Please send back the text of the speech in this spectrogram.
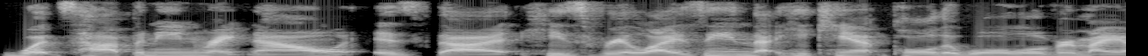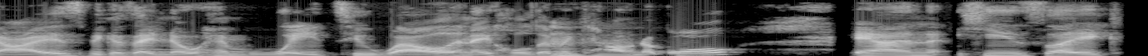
what's happening right now is that he's realizing that he can't pull the wool over my eyes because I know him way too well and I hold him mm-hmm. accountable. And he's like,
